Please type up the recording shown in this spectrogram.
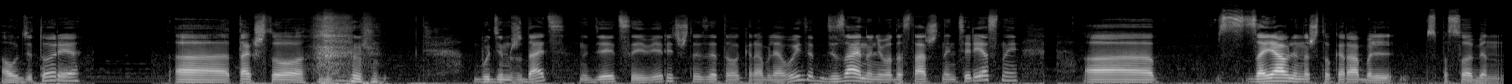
аудитории. А, так что будем ждать, надеяться и верить, что из этого корабля выйдет. Дизайн у него достаточно интересный. А, заявлено, что корабль способен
